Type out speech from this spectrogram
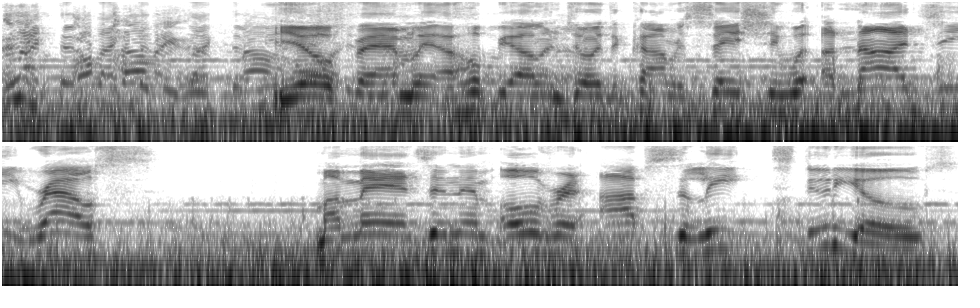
Hey, like the, like the, like the. Yo, family, I hope y'all enjoyed the conversation with Onaji Rouse. My man's in them over at Obsolete Studios.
